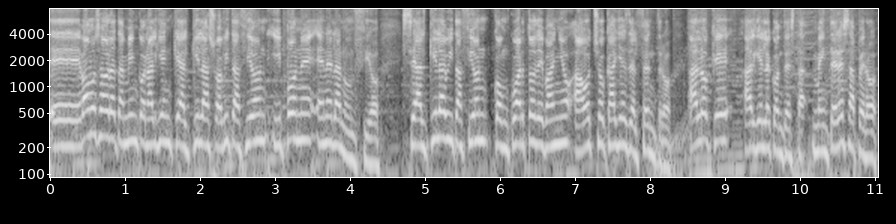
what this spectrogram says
Eh, vamos ahora también con alguien que alquila su habitación y pone en el anuncio. Se alquila habitación con cuarto de baño a ocho calles del centro. A lo que alguien le contesta, me interesa, pero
